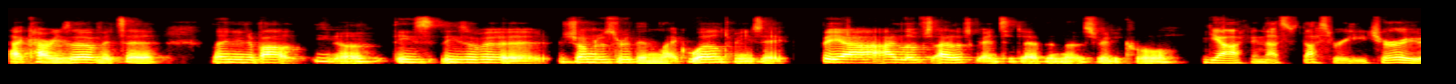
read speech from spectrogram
that carries over to learning about you know these these other genres within like world music but yeah i loved i loved going to durban that was really cool yeah i think that's that's really true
